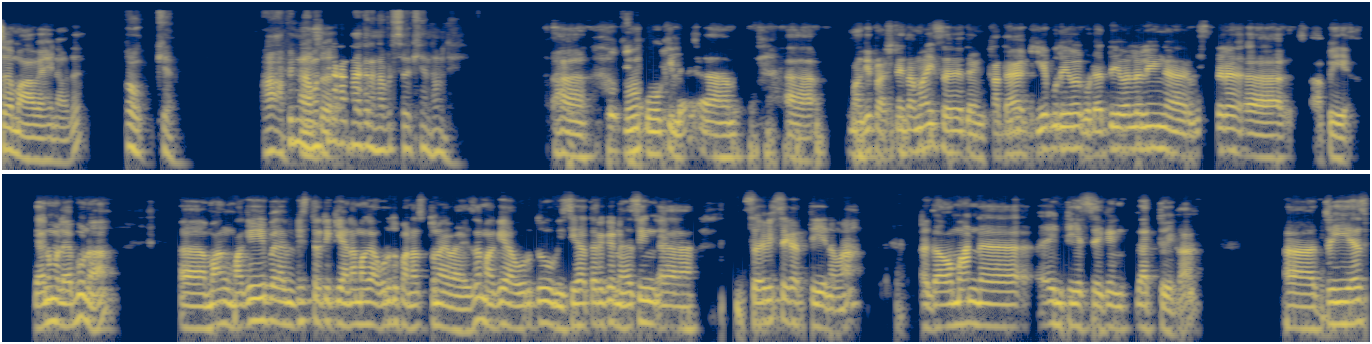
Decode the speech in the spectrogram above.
සර් මාව ඇහෙනවද? ඔව් කියන්න. අපි නම කියලා කතා කරන්න අපිට සර් කියන්න ඕනේ. මම කෝකිල මගේ ප්‍රශ්නය තමයි සර් දැන් කතා කියපු දේවල් ගොඩක් දේවල් වලින් uh, විස්තර uh, අපේ දැනුම ලැබුණා. Uh, මං මගේ විස්තර ටික කියන මගේ අවුරුදු 53යි වයස. මගේ අවුරුදු 24ක නර්සින් සර්විස් එකක් තියෙනවා. ගවර්න්මන්ට් NTS එකෙන් ගත්ත එකක්. 3 years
